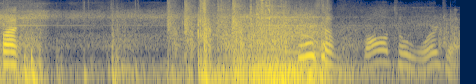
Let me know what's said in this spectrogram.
Fuck. There's a volatile warjet.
